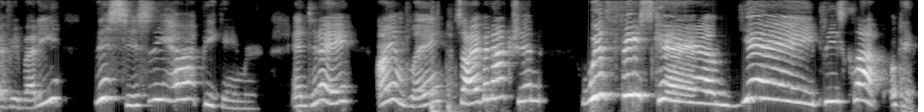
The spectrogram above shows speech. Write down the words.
everybody, this is the Happy Gamer, and today I am playing Cyber Action with Facecam! Yay! Please clap. Okay,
